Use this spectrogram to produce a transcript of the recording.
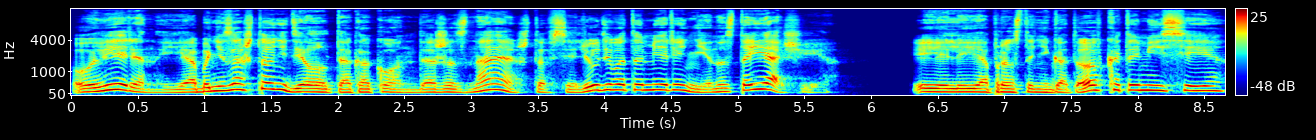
Уверен, я бы ни за что не делал так, как он, даже зная, что все люди в этом мире не настоящие. Или я просто не готов к этой миссии?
